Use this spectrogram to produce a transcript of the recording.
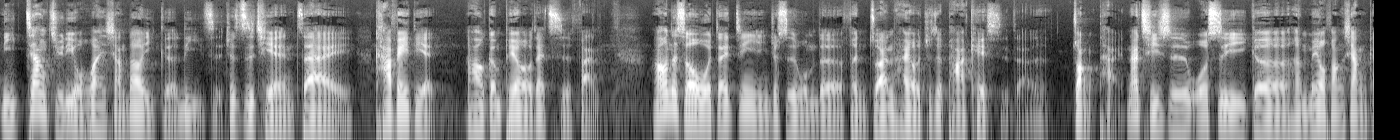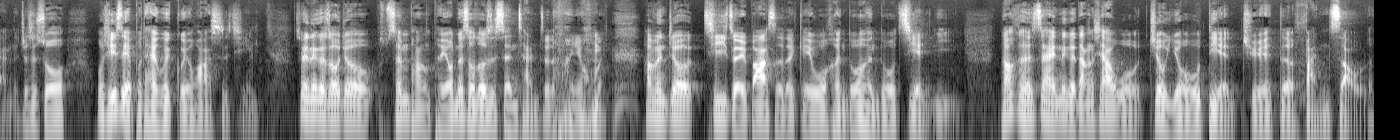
你这样举例，我忽然想到一个例子，就之前在咖啡店，然后跟朋友在吃饭，然后那时候我在经营就是我们的粉砖，还有就是 Podcast 的。状态，那其实我是一个很没有方向感的，就是说我其实也不太会规划事情，所以那个时候就身旁朋友，那时候都是生产者的朋友们，他们就七嘴八舌的给我很多很多建议，然后可是，在那个当下，我就有点觉得烦躁了，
